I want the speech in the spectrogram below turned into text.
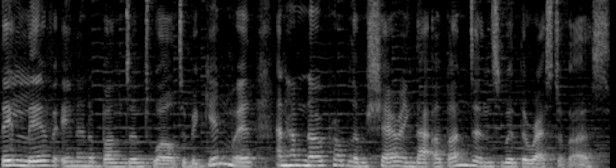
they live in an abundant world to begin with and have no problem sharing that abundance with the rest of us.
